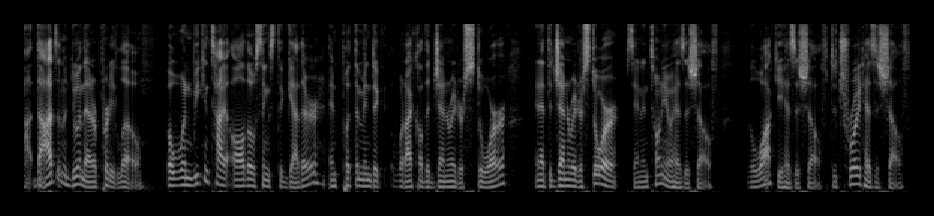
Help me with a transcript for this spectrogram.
Uh, the odds of them doing that are pretty low. But when we can tie all those things together and put them into what I call the generator store, and at the generator store, San Antonio has a shelf, Milwaukee has a shelf, Detroit has a shelf.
